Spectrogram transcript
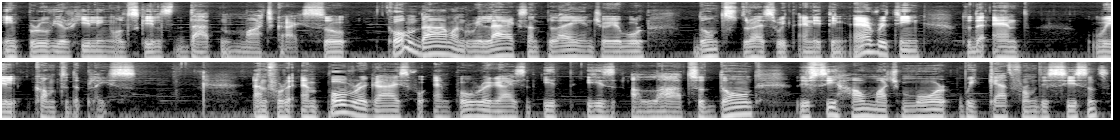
improve your healing or skills that much guys. So calm down and relax and play enjoyable. Don't stress with anything. Everything to the end will come to the place. And for the empower guys for empower guys it is a lot. So don't you see how much more we get from these seasons?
